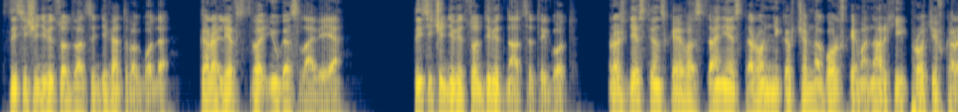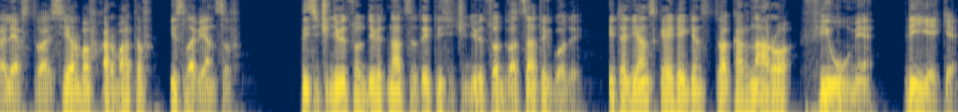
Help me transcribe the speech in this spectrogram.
С 1929 года королевство Югославия. 1919 год. Рождественское восстание сторонников черногорской монархии против королевства сербов, хорватов и словенцев. 1919-1920 годы итальянское регенство Карнаро в Фиуме, Риеке.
